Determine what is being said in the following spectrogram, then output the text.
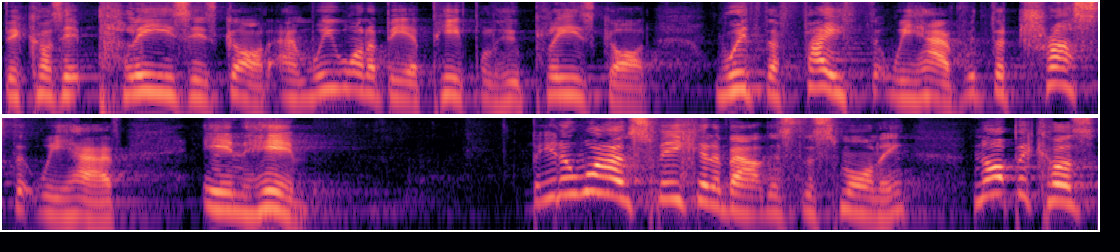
because it pleases God. And we want to be a people who please God with the faith that we have, with the trust that we have in him. But you know why I'm speaking about this this morning? Not because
